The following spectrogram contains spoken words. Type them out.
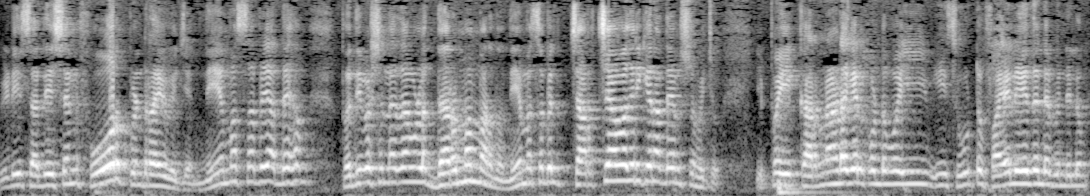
V D Satheesan for Pinarayi Vijayan. നിയമസഭയിൽ അദ്ദേഹം പ്രതിപക്ഷ നേതാവുള്ള ധർമ്മം മറന്നു. നിയമസഭയിൽ ചർച്ച അവതരിക്കാൻ അദ്ദേഹം ശ്രമിച്ചു. ഇപ്പൊ ഈ കർണാടകയിൽ കൊണ്ടുപോയി ഈ- സൂട്ട് ഫയൽ ചെയ്തതിന്റെ പിന്നിലും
